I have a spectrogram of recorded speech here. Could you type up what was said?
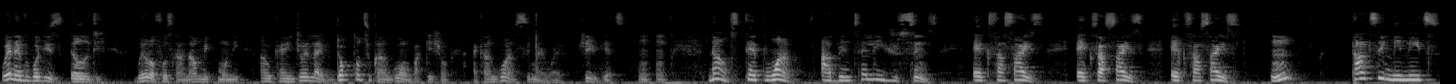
When everybody is healthy, all of us can now make money and we can enjoy life. Doctor too can go on vacation. I can go and see my wife. Sure you get. Mm-hmm. Now, step one. I've been telling you since. Exercise, exercise, exercise. Mm? 30 minutes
